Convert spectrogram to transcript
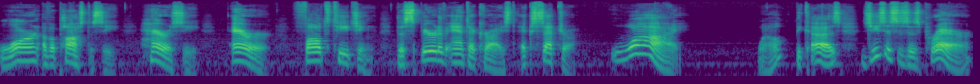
warn of apostasy, heresy, error, false teaching, the spirit of Antichrist, etc. Why? Well, because Jesus' prayer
